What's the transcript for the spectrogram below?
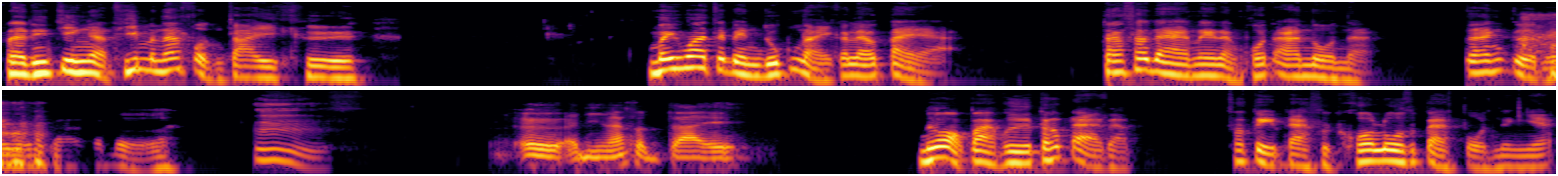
แต่จริงๆอะที่มันน่าสนใจคือ ไม่ว่าจะเป็นยุคไหนก็แล้วแต่อะนักแสดงในหนังพจน์อานนท์อะแจ้งเกิดในวงการเสมอ อืม เออ อันนี้น่าสนใจนึกออกป่ะคือตั้งแต่แบบ สติแตกสุดโคตรโลกสแปดฝนอย่างเงี้ย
